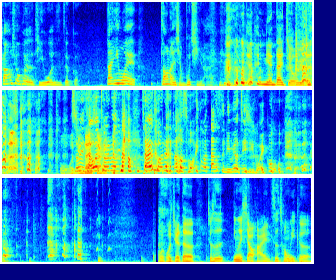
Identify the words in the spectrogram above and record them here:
刚刚秀慧的提问是这个，但因为招男想不起来，年代久远，所以才会推论到，才会推论到说，因为当时你没有进行回顾。我我觉得就是因为小孩是从一个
